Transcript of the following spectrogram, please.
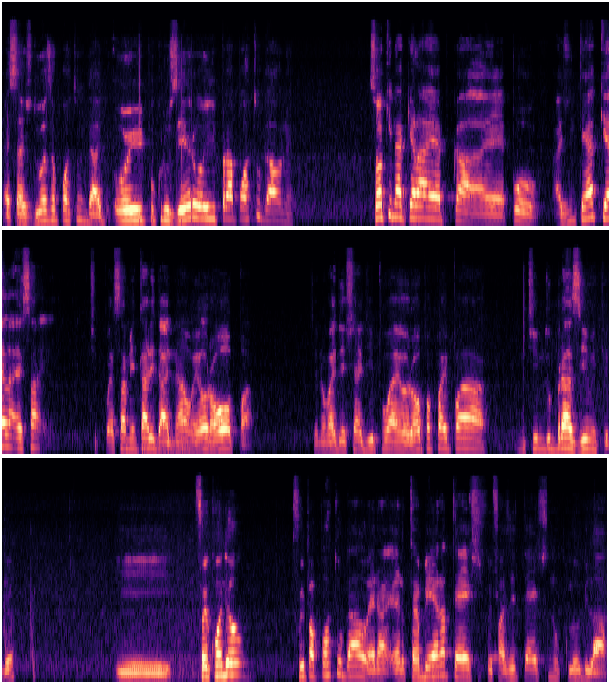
essas duas oportunidades, ou ir para o Cruzeiro ou ir para Portugal, né? Só que naquela época, é, pô, a gente tem aquela essa tipo essa mentalidade, não, é Europa. Você não vai deixar de ir para a Europa para ir para um time do Brasil, entendeu? E foi quando eu fui para Portugal, era, era também era teste, fui fazer teste no clube lá.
